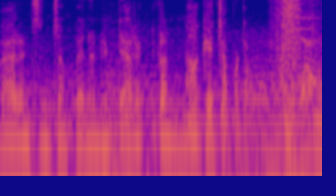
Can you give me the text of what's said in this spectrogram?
పేరెంట్స్ని చంపానని డైరెక్ట్గా నాకే చెప్పటం. లవ్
